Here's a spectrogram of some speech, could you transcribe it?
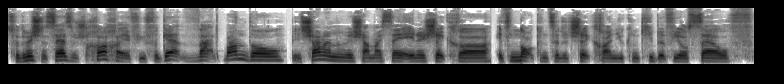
So the Mishnah says, if you forget that bundle, say, it's not considered shikha and you can keep it for yourself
